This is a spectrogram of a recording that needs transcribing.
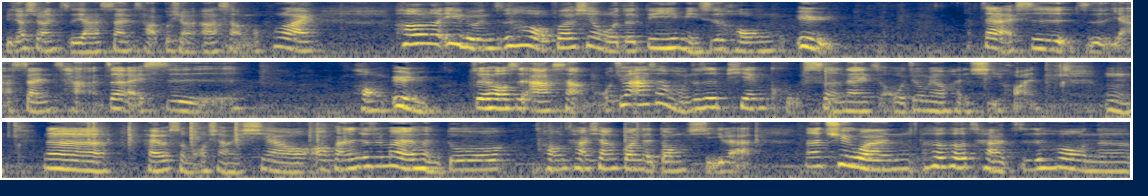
比较喜欢紫芽山茶，不喜欢阿萨姆。后来喝了一轮之后，我发现我的第一名是红玉，再来是紫芽山茶，再来是红韵。最后是阿萨姆，我觉得阿萨姆就是偏苦涩那一种，我就没有很喜欢。嗯，那还有什么？我想一下哦，哦，反正就是卖了很多红茶相关的东西啦。那去完喝喝茶之后呢，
